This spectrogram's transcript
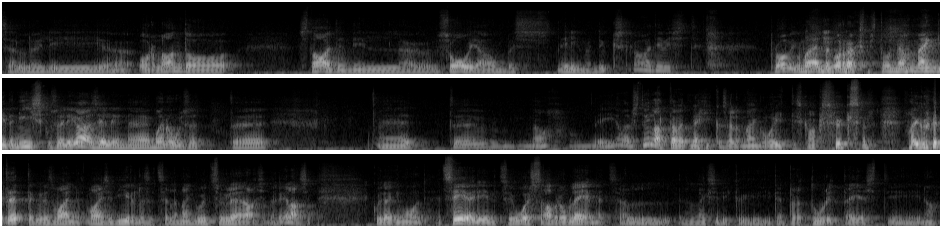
seal oli Orlando staadionil sooja umbes nelikümmend üks kraadi vist. proovige mõelda korraks, mis tunne on mängida, niiskus oli ka selline mõnus, et, et noh, ei ole vist üllatav, et Mehhiko selle mängu võitis kaks-üks. ma ei kujuta ette, kuidas vaesed, vaesed iirlased selle mängu üldse üle elasid, aga elasid kuidagimoodi, et see oli nüüd see USA probleem, et seal läksid ikkagi temperatuurid täiesti noh,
